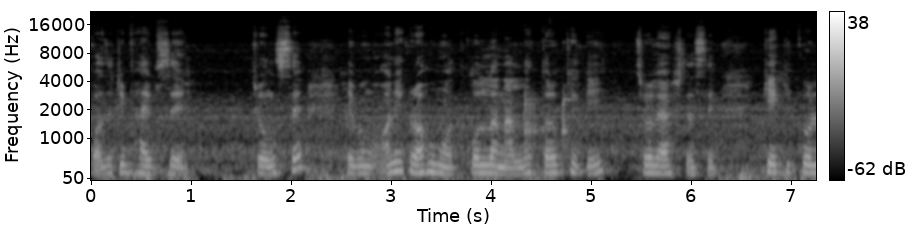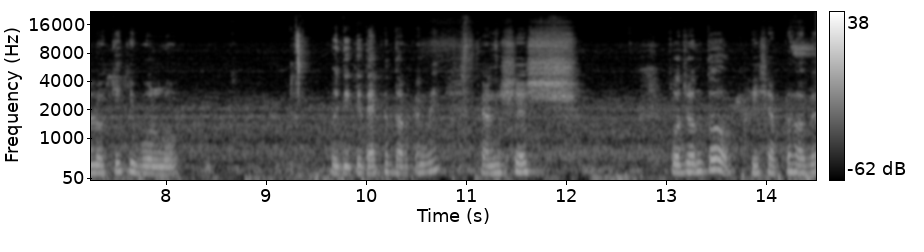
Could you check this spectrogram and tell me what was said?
পজিটিভ ভাইবসে চলছে এবং অনেক রহমত, কল্যাণ আল্লাহর তরফ থেকেই চলে আসতেছে। কে কী করল, কে কী বলল, ওইদিকে দেখার দরকার নেই। কারণ শেষ পর্যন্ত হিসাবটা হবে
